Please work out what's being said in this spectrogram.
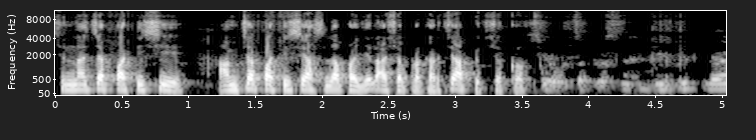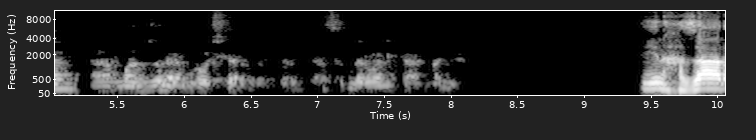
चिन्हाच्या पाठीशी आमच्या पाठीशी असला पाहिजे अशा प्रकारची अपेक्षा करतो. डीपी तीन हजार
